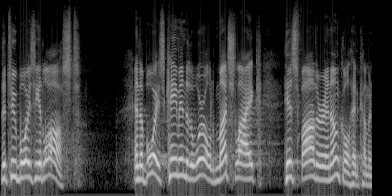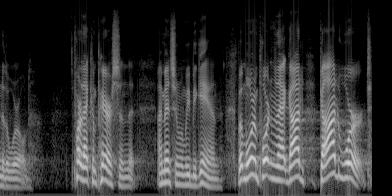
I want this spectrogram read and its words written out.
the two boys he had lost. And the boys came into the world much like his father and uncle had come into the world. It's part of that comparison that I mentioned when we began. But more important than that, God God worked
